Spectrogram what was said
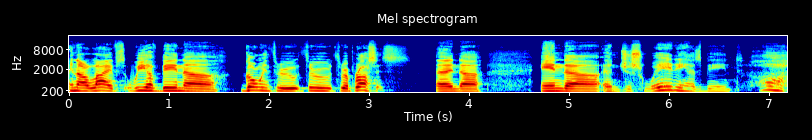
in our lives, we have been uh, going through, through, through a process. And, uh, and, uh, and just waiting has been, oh,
